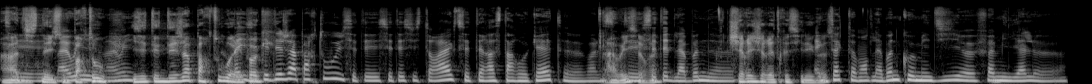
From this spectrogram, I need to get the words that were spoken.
Ah, Disney, ils bah sont oui, partout. bah oui. Ils étaient déjà partout à Bah, ils l'époque. étaient déjà partout. C'était, c'était Sister Act, c'était Rasta Rocket. euh, voilà, Ah oui, c'était, c'est vrai. c'était de la bonne. euh, Chérie, j'ai rétréci les gosses. Exactement, de la bonne comédie euh, familiale,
